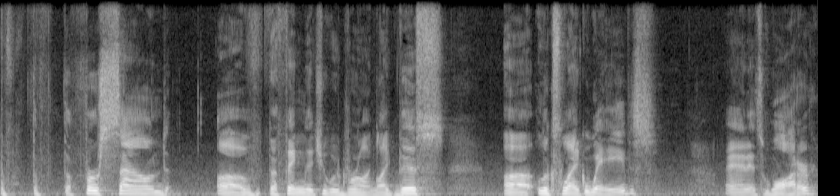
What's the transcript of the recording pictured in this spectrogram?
the, the, the, first sound of the thing that you were drawing. Like this uh, looks like waves, and it's water,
